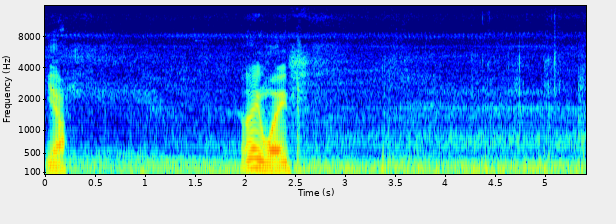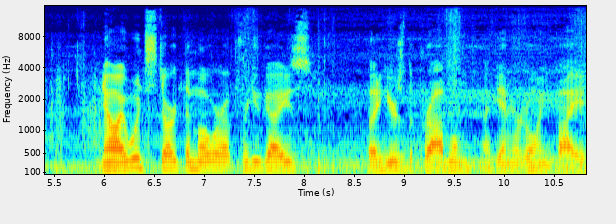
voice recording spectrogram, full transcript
yeah. Anyway, now I would start the mower up for you guys, but here's the problem. Again, we're going by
